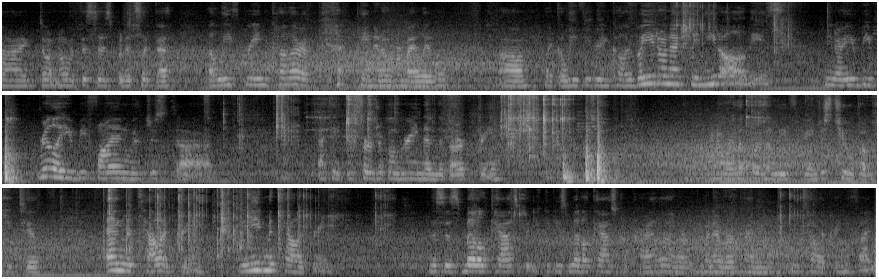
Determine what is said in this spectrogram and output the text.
I don't know what this is, but it's like a, a leaf green color. I painted over my label um, like a leafy green color. But you don't actually need all of these. You know, you'd be, really you'd be fine with just, uh, I think the surgical green and the dark green. You know, or the, or the leaf green, just two of them, pick two. And metallic green. You need metallic green. This is metal cast, but you could use metal cast or Krylon or whatever kind of metallic green you find.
